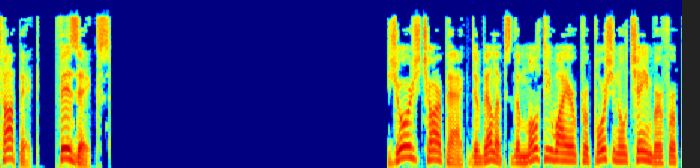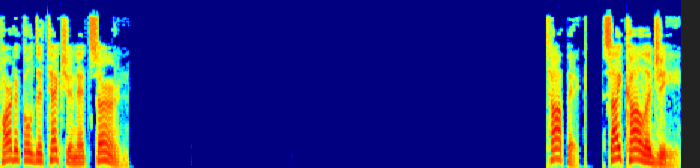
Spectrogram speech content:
Topic: Physics. Georges Charpak develops the multiwire proportional chamber for particle detection at CERN. Topic: Psychology.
